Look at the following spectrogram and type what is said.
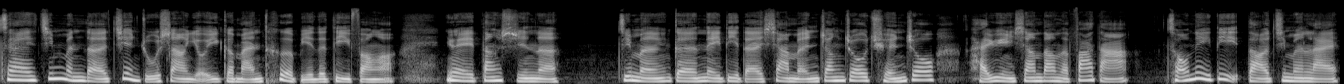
在金门的建筑上有一个蛮特别的地方啊，因为当时呢，金门跟内地的厦门、漳州、泉州海运相当的发达，从内地到金门来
